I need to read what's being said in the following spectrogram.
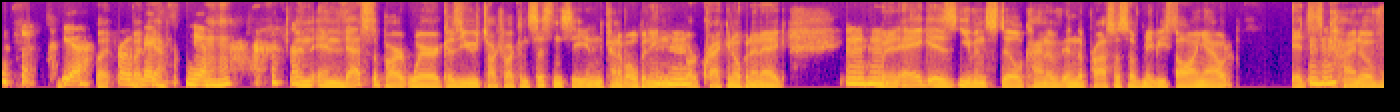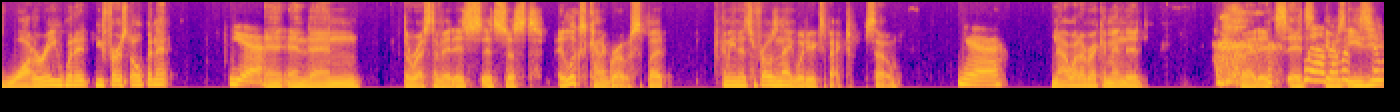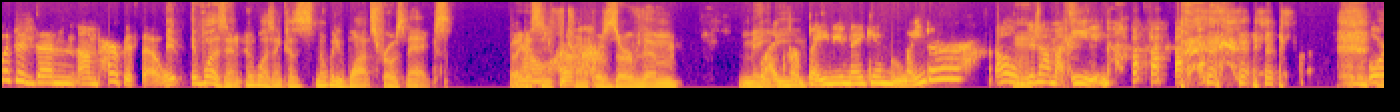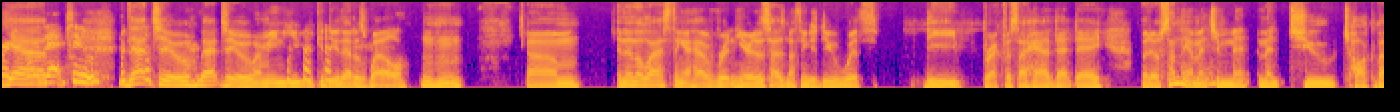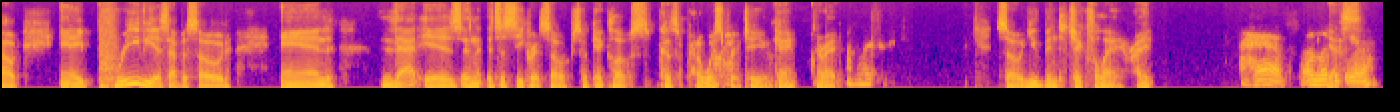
Yeah. but, but yeah. Yeah. Mhm. and and that's the part where because you talked about consistency and kind of opening Mhm. or cracking open an egg. Mhm. When an egg is even still kind of in the process of maybe thawing out, it's Mhm. kind of watery when it you first open it, Yeah. and, and then the rest of it it's it's just it looks kind of gross. But I mean, it's a frozen egg. What do you expect? So Yeah. not what I recommended, but it's it's well, it was, was, easy. It wasn't done on purpose, though. It, it wasn't. It wasn't because nobody wants frozen eggs. But I guess No. if you're trying to preserve them, maybe. like for baby making later. Oh, Hmm. you're talking about eating, or, yeah, or that too. that too. That too. I mean, you, you could do that as well. hmm Um, and then the last thing I have written here. This has nothing to do with the breakfast I had that day, but it was something I meant to mm-hmm. meant, meant to talk about in a previous episode, and that is, and it's a secret. So so get close because I'm gonna whisper it to you. Okay. All right. I'm listening. So you've been to Chick Fil A, right? I have. I love Yes. it there.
